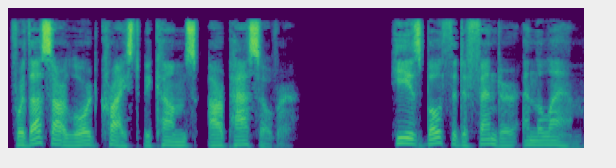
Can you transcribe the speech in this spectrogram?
for thus our Lord Christ becomes our Passover. He is both the defender and the lamb.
